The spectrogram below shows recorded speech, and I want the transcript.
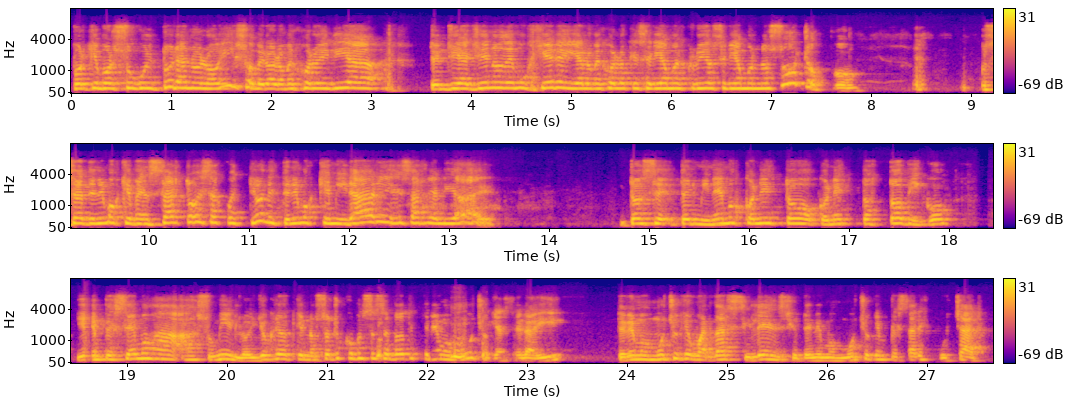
porque por su cultura no lo hizo, pero a lo mejor hoy día tendría lleno de mujeres y a lo mejor los que seríamos excluidos seríamos nosotros. O sea, tenemos que pensar todas esas cuestiones, tenemos que mirar esas realidades. Entonces, terminemos con, esto, con estos tópicos y empecemos a, asumirlo. Y yo creo que nosotros como sacerdotes tenemos mucho que hacer ahí, tenemos mucho que guardar silencio, tenemos mucho que empezar a escuchar,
